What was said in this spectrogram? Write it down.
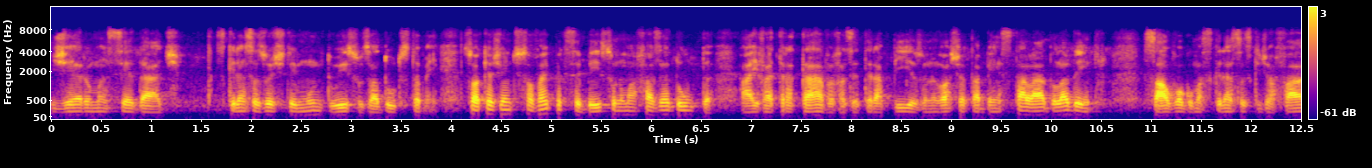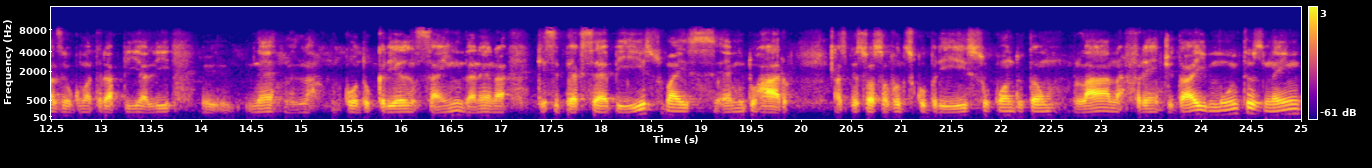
gera uma ansiedade. As crianças hoje têm muito isso, os adultos também. Só que a gente só vai perceber isso numa fase adulta. Aí vai tratar, vai fazer terapias, o negócio já está bem instalado lá dentro. Salvo algumas crianças que já fazem alguma terapia ali, né, quando criança ainda, né, na, que se percebe isso, mas é muito raro. As pessoas só vão descobrir isso quando estão lá na frente, tá? E muitas nem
